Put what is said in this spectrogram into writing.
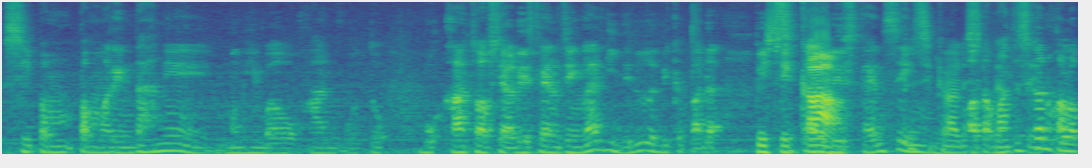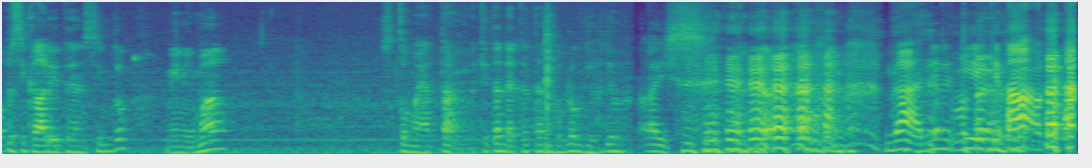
si pem- pemerintah nih menghimbaukan untuk bukan social distancing lagi, jadi lebih kepada Physical. distancing. Physical Otomatis distancing. kan kalau physical distancing tuh minimal 1 meter. Kita deketan goblok jauh-jauh. Ais. Enggak, ini ki- kita kita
